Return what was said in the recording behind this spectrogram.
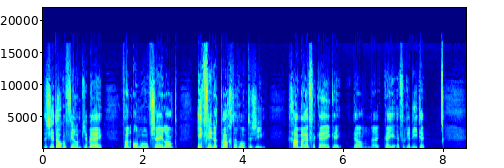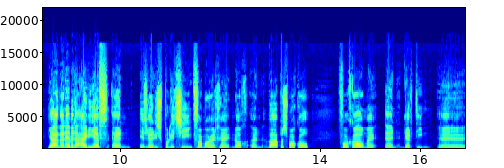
Er zit ook een filmpje bij van Omroep Zeeland. Ik vind het prachtig om te zien. Ga maar even kijken, dan kan je even genieten. Ja, en dan hebben de IDF en Israëlische politie vanmorgen nog een wapensmokkel voorkomen. En 13 uh,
